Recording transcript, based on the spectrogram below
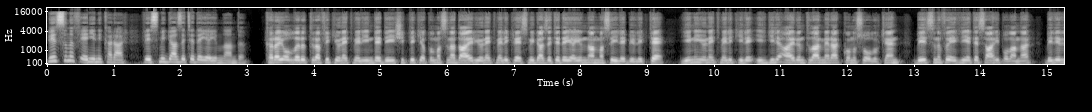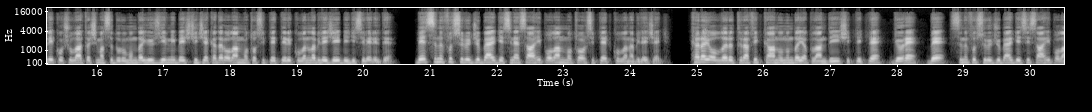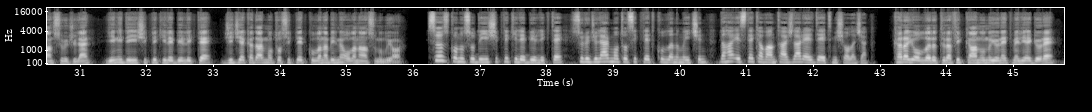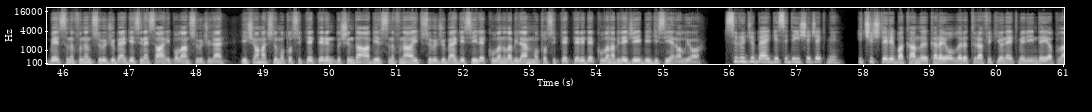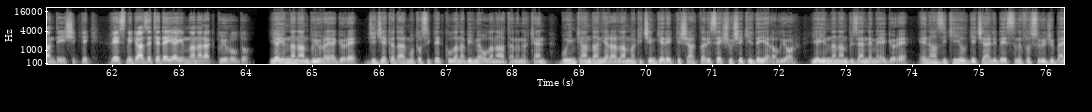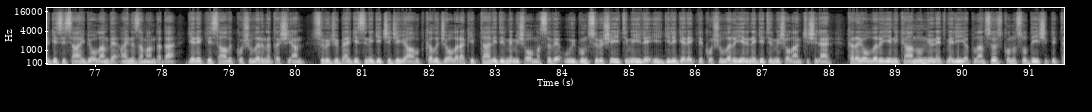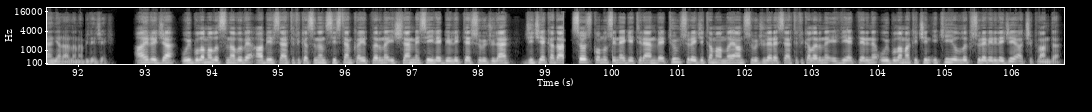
Ve sınıf E yeni karar, resmi gazetede yayımlandı. Karayolları Trafik Yönetmeliğinde değişiklik yapılmasına dair yönetmelik resmi gazetede yayınlanması ile birlikte, yeni yönetmelik ile ilgili ayrıntılar merak konusu olurken, B sınıfı ehliyete sahip olanlar, belirli koşullar taşıması durumunda 125 cc kadar olan motosikletleri kullanılabileceği bilgisi verildi. B sınıfı sürücü belgesine sahip olan motosiklet kullanabilecek. Karayolları Trafik Kanunu'nda yapılan değişiklikle göre B sınıfı sürücü belgesi sahip olan sürücüler yeni değişiklik ile birlikte cice kadar motosiklet kullanabilme olanağı sunuluyor. Söz konusu değişiklik ile birlikte, sürücüler motosiklet kullanımı için daha esnek avantajlar elde etmiş olacak. Karayolları Trafik Kanunu yönetmeliğe göre B sınıfının sürücü belgesine sahip olan sürücüler, iş amaçlı motosikletlerin dışında A1 sınıfına ait sürücü belgesiyle kullanılabilen motosikletleri de kullanabileceği bilgisi yer alıyor. Sürücü belgesi değişecek mi? İçişleri Bakanlığı Karayolları Trafik Yönetmeliğinde yapılan değişiklik, resmi gazetede yayımlanarak duyuruldu. Yayınlanan duyuraya göre, cice kadar motosiklet kullanabilme olanağı tanınırken, bu imkandan yararlanmak için gerekli şartlar ise şu şekilde yer alıyor. Yayınlanan düzenlemeye göre, en az 2 yıl geçerli B sınıfı sürücü belgesi sahibi olan ve aynı zamanda da, gerekli sağlık koşullarını taşıyan, sürücü belgesini geçici yahut kalıcı olarak iptal edilmemiş olması ve uygun sürüş eğitimi ile ilgili gerekli koşulları yerine getirmiş olan kişiler, Karayolları Yeni Kanun yönetmeliği yapılan söz konusu değişiklikten yararlanabilecek. Ayrıca, uygulamalı sınavı ve A1 sertifikasının sistem kayıtlarına işlenmesiyle birlikte sürücüler, CİC'e kadar söz konusuna getiren ve tüm süreci tamamlayan sürücülere sertifikalarını ehliyetlerine uygulamak için 2 yıllık süre verileceği açıklandı.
